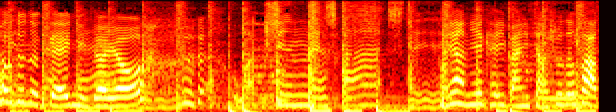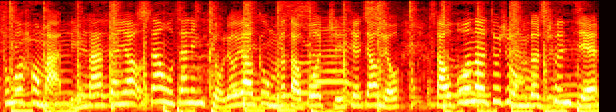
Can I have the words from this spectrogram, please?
偷偷的给你的哟。同样，你也可以把你想说的话通过号码零八三幺三五三零九六幺跟我们的导播直接交流。导播呢，就是我们的春节，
